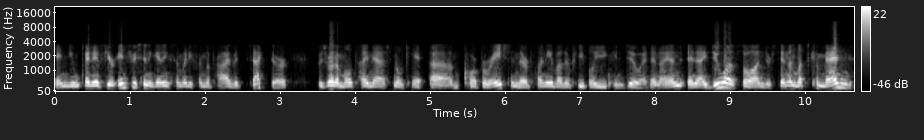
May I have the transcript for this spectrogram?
And you, and if you're interested in getting somebody from the private sector who's run a multinational um, corporation, there are plenty of other people you can do it. And I and I do also understand, and let's commend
